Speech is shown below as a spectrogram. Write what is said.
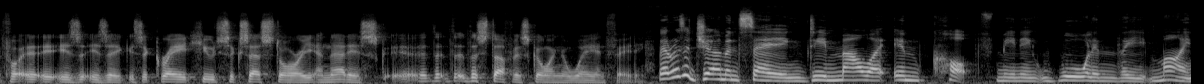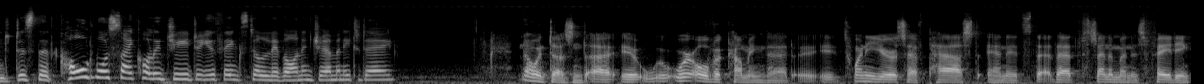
for, is, is, a, is a great, huge success story, and that is, uh, the, the stuff is going away and fading. There is a German saying, Die Mauer im Kopf, meaning wall in the mind. Does the Cold War psychology, do you think, still live on in Germany today? No, it doesn't. Uh, it, we're overcoming that. It, 20 years have passed, and it's that, that sentiment is fading.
